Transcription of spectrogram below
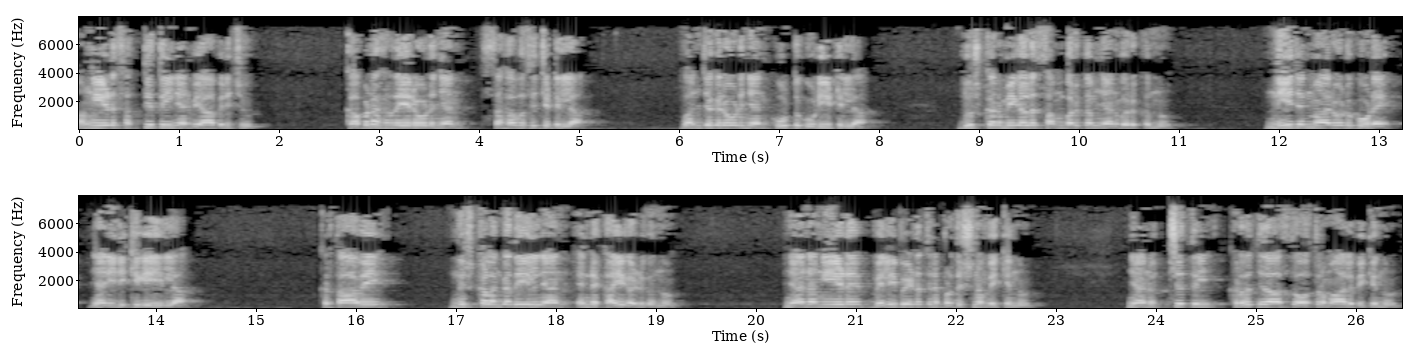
അങ്ങയുടെ സത്യത്തിൽ ഞാൻ വ്യാപരിച്ചു. കപടഹൃദയരോട് ഞാൻ സഹവസിച്ചിട്ടില്ല. വഞ്ചകരോട് ഞാൻ കൂട്ടുകൂടിയിട്ടില്ല. ദുഷ്കർമ്മികളുടെ സമ്പർക്കം ഞാൻ വെറുക്കുന്നു. നീചന്മാരോട് കൂടെ ഞാൻ ഇരിക്കുകയില്ല. കർത്താവെ നിഷ്കളങ്കതയിൽ ഞാൻ എന്റെ കൈ കഴുകുന്നു. ഞാൻ അങ്ങയുടെ ബലിപീഠത്തിന് പ്രദക്ഷിണം വയ്ക്കുന്നു. ഞാൻ ഉച്ചത്തിൽ കൃതജ്ഞതാസ്തോത്രം ആലപിക്കുന്നു.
